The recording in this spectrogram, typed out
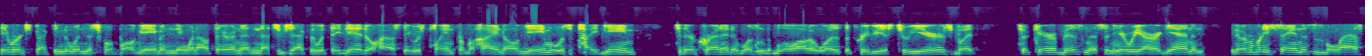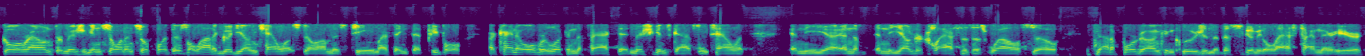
they were expecting to win this football game, and they went out there, and, and that's exactly what they did. Ohio State was playing from behind all game. It was a tight game. To their credit, it wasn't the blowout it was the previous two years, but took care of business, and here we are again. And you know, everybody's saying this is the last go around for Michigan, so on and so forth. There's a lot of good young talent still on this team. I think that people are kind of overlooking the fact that Michigan's got some talent in the uh, in the in the younger classes as well. So it's not a foregone conclusion that this is going to be the last time they're here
